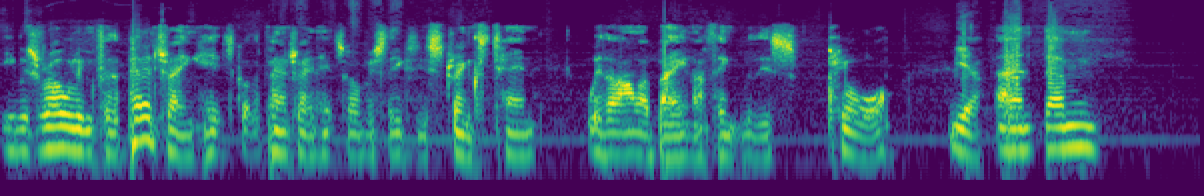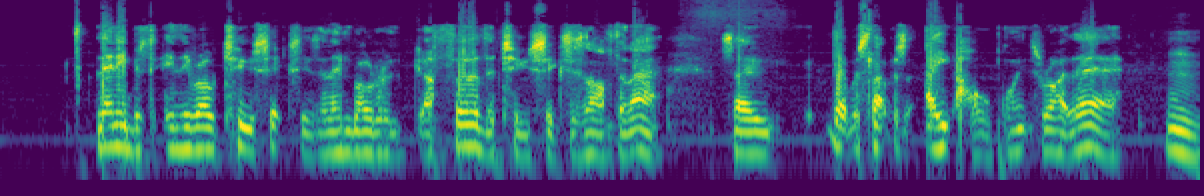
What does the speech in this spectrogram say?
he was rolling for the penetrating hits. Got the penetrating hits obviously because his strength's ten with armor bane, I think, with his claw, yeah, and um, then he was and he rolled two sixes and then rolled a, a further two sixes after that. So that was that was eight whole points right there. Hmm.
